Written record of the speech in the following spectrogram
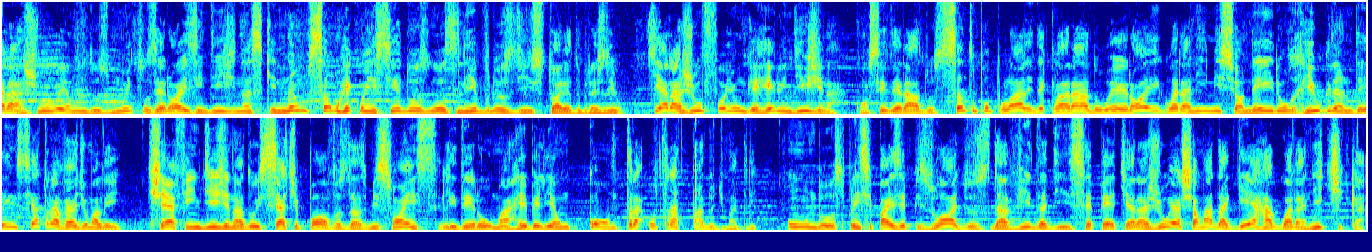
Araju é um dos muitos heróis indígenas que não são reconhecidos nos livros de história do Brasil. Araju foi um guerreiro indígena, considerado santo popular e declarado herói guarani missioneiro rio-grandense através de uma lei. Chefe indígena dos sete povos das missões, liderou uma rebelião contra o Tratado de Madrid um dos principais episódios da vida de Sepete Araju é a chamada Guerra Guaranítica,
